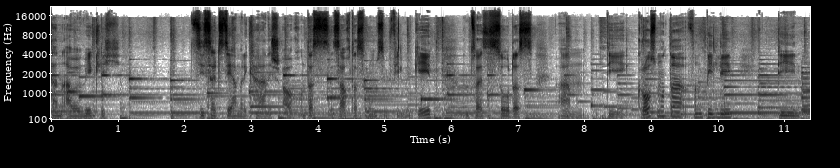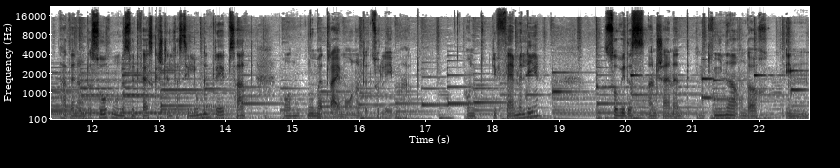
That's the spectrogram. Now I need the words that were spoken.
dann aber wirklich, sie ist halt sehr amerikanisch auch. Und das ist auch das, worum es im Film geht. Und zwar ist es so, dass ähm, die Großmutter von Billy, die hat eine Untersuchung und es wird festgestellt, dass sie Lungenkrebs hat und nur mehr drei Monate zu leben hat. Und die Family, so wie das anscheinend in China und auch im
